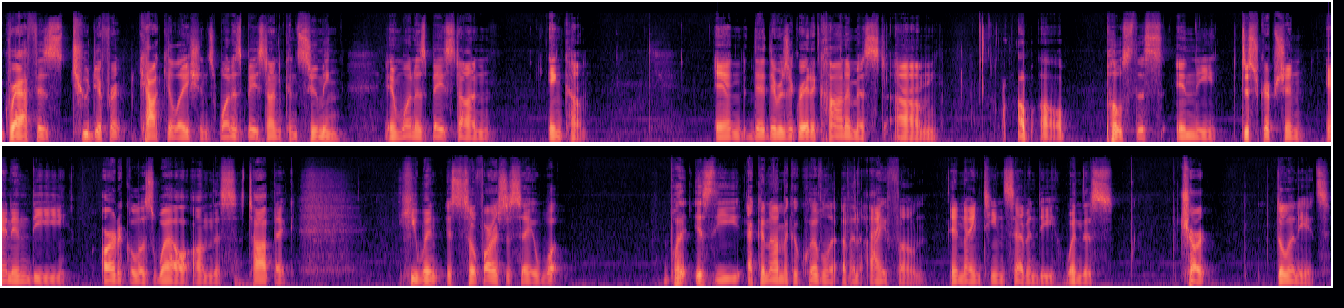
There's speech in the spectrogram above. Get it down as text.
graph is two different calculations. One is based on consuming, and one is based on income. And there, there was a great economist. Um, I'll, I'll post this in the description and in the article as well on this topic. He went so far as to say, "What what is the economic equivalent of an iPhone in 1970 when this chart delineates?"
